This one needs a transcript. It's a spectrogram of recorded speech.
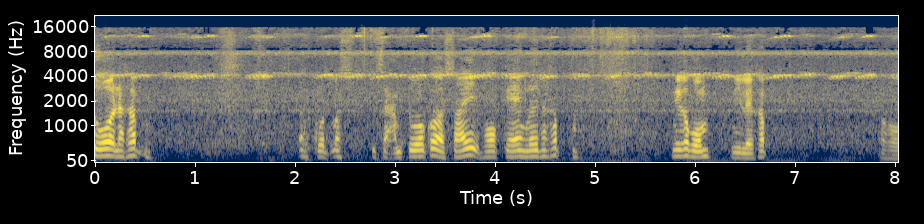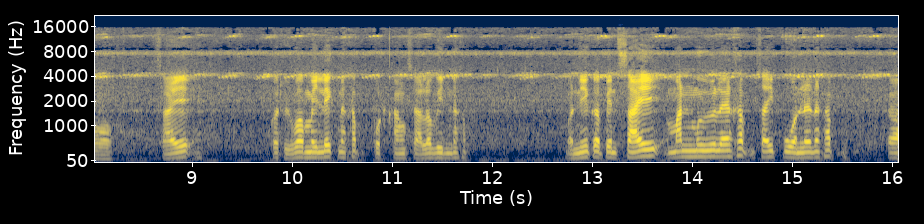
ตัวนะครับไอ้กดมาสามตัวก็ไซส์พอแกงเลยนะครับ นี่ครับผมนี่เลยครับโอ้โหไซส์ก็ถือว่าไม่เล็กนะครับ กดคังสารวินนะครับ วันนี้ก็เป็นไซส์มันมือเลยครับไซส์ป่วนเลยนะครับ ก็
